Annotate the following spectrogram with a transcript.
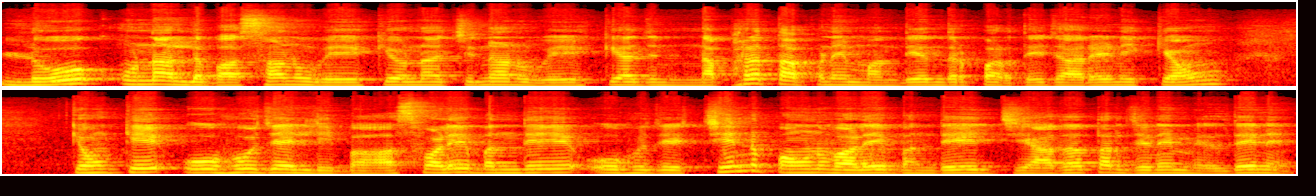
ਲੋਕ ਉਹਨਾਂ ਲਿਬਾਸਾਂ ਨੂੰ ਵੇਖ ਕੇ, ਉਹਨਾਂ ਚਿੰਨਾਂ ਨੂੰ ਵੇਖ ਕੇ ਅੱਜ ਨਫ਼ਰਤ ਆਪਣੇ ਮਨ ਦੇ ਅੰਦਰ ਭਰਦੇ ਜਾ ਰਹੇ ਨੇ। ਕਿਉਂ? ਕਿਉਂਕਿ ਉਹੋ ਜਿਹੇ ਲਿਬਾਸ ਵਾਲੇ ਬੰਦੇ, ਉਹੋ ਜਿਹੇ ਚਿੰਨ ਪਾਉਣ ਵਾਲੇ ਬੰਦੇ ਜ਼ਿਆਦਾਤਰ ਜਿਹੜੇ ਮਿਲਦੇ ਨੇ,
